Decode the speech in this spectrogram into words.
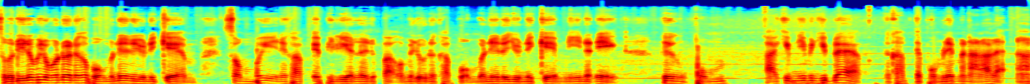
สวัสดีท่านผู้ชมด้วยนะครับผมวันนี้เราอยู่ในเกมซอมบี้นะครับเอพิเลียนเลยหรือเปล่าก็ไม่รู้นะครับผมวันนี้เราอยู่ในเกมนี้นั่นเอง ซึ่งผมถ่ายคลิปนี้เป็นคลิปแรกนะครับ แต่ผมเล่นมานานแล้วแหละนะ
